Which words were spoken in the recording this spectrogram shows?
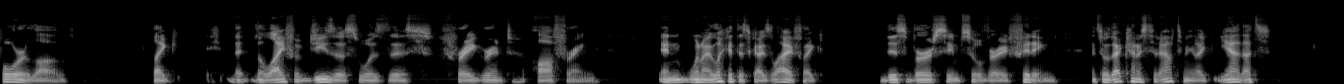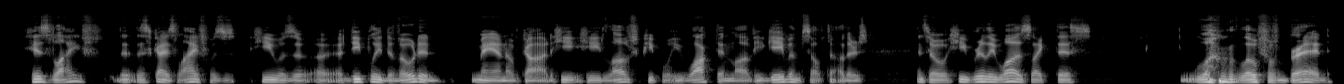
for love, like that the life of Jesus was this fragrant offering. And when I look at this guy's life, like this verse seems so very fitting. And so that kind of stood out to me like, yeah, that's his life. This guy's life was, he was a, a deeply devoted man of God. He, he loved people. He walked in love. He gave himself to others. And so he really was like this loaf of bread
